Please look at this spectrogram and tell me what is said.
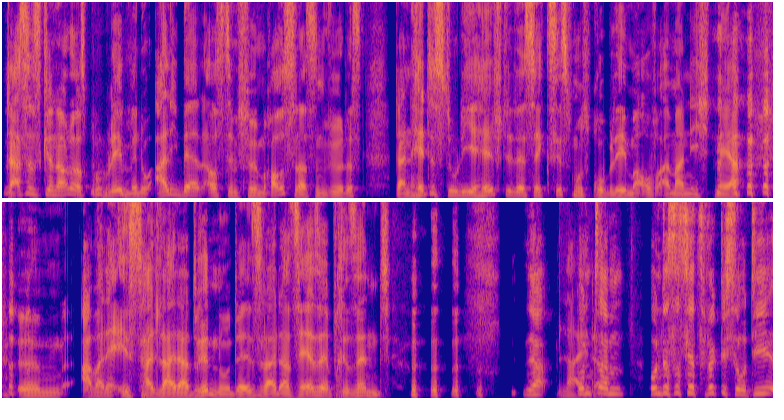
das ist genau das Problem. Wenn du Alibert aus dem Film rauslassen würdest, dann hättest du die Hälfte der Sexismusprobleme auf einmal nicht mehr. ähm, aber der ist halt leider drin und der ist leider sehr, sehr präsent. ja, leider. Und, ähm, und es ist jetzt wirklich so, die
